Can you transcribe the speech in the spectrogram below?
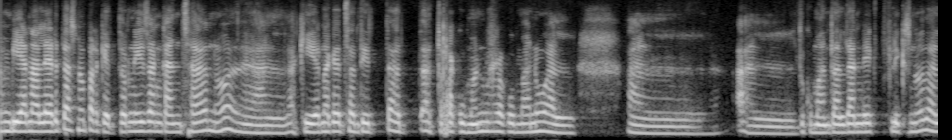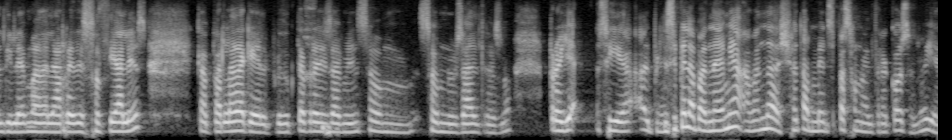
enviant alertes no, perquè et tornis a enganxar. No? El, aquí, en aquest sentit, et, et recomano, us recomano el, el, el documental de Netflix no? del dilema de les redes socials que parla de que el producte precisament som, som nosaltres. No? Però ja, o sigui, al principi de la pandèmia, a banda d'això, també ens passa una altra cosa, no? I,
